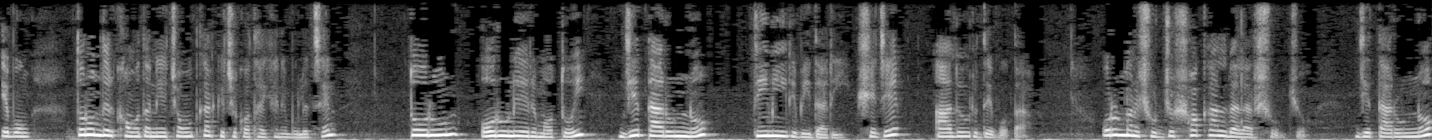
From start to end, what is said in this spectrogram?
এবং তরুণদের ক্ষমতা নিয়ে চমৎকার কিছু কথা এখানে বলেছেন। তরুণ অরুণের মতোই যে তারুণ্য, তিমির বিদারী, সে যে আলোর দেবতা। অরুণ মানে সূর্য, সকালবেলার সূর্য। যে তারুণ্য,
